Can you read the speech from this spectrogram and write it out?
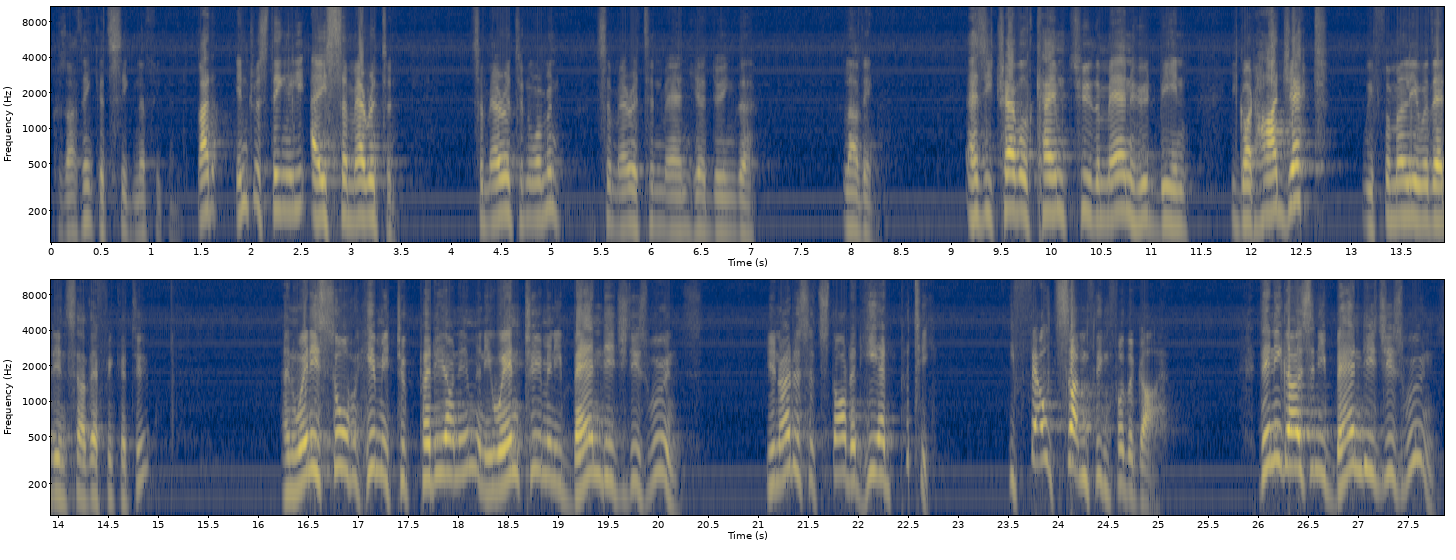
because I think it's significant. But interestingly, a Samaritan, Samaritan woman, Samaritan man here doing the loving. As he traveled, came to the man who'd been, he got hijacked. We're familiar with that in South Africa too. And when he saw him, he took pity on him and he went to him and he bandaged his wounds. You notice it started, he had pity. He felt something for the guy. Then he goes and he bandages his wounds,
